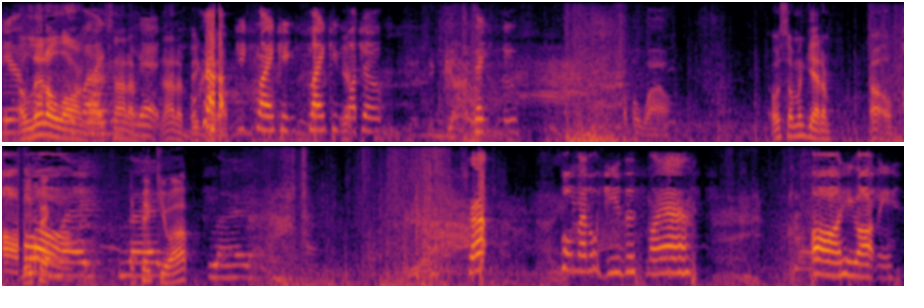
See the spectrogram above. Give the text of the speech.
near. A little box is what longer, it's not a- not a big oh, crap, deal. Dude, flanking, flanking, Yeah. watch out. Thanks, Luke. Oh wow. Oh, someone get him. Uh oh. Oh, He pick, Leg, he leg, picked you up. Leg. crap! Full metal Jesus, my ass. Oh, he got me.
